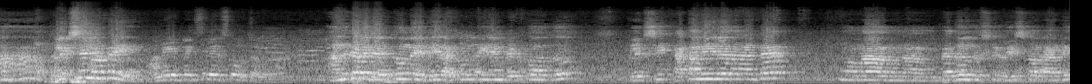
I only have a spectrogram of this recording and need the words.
ఆహా, ఫ్లెక్సీలు ఉంటాయి. అందుకనే చెప్తుంది మీరు అటువంటి ఏం పెట్టుకోవద్దు. ఫ్లెక్సీ కట్టనీయలేదని అంటే మా మన పెద్దల దృష్టికి తీసుకోరండి.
